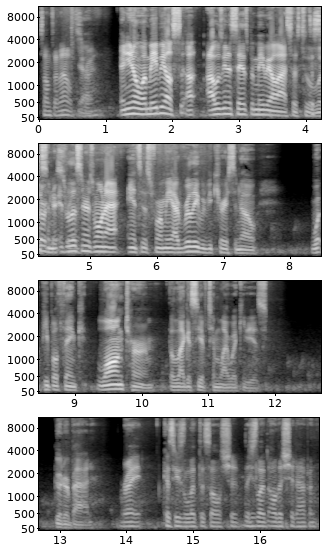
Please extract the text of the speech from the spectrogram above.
something else, Yeah. right? And you know what? Maybe I'll. Uh, I was going to say this, but maybe I'll ask this to the It's a listeners. circus, If the right? listeners want to answer this for me, I really would be curious to know what people think long term the legacy of Tim Leiweke is, good or bad. Right. Because he's let this all shit. He's let all this shit happen.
